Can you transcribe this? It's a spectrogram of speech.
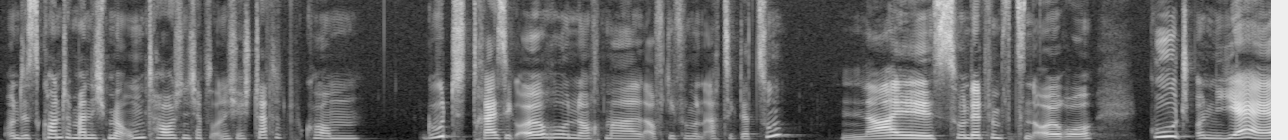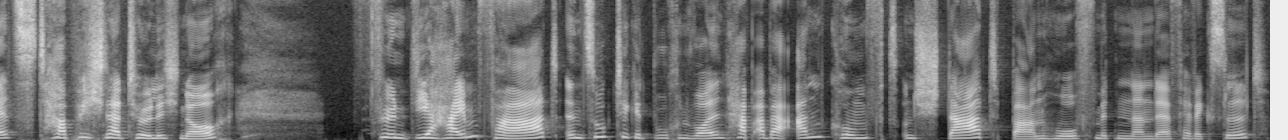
und es konnte man nicht mehr umtauschen. Ich habe es auch nicht erstattet bekommen. Gut, 30 Euro nochmal auf die 85 dazu. Nice, 115 Euro. Gut, und jetzt habe ich natürlich noch für die Heimfahrt ein Zugticket buchen wollen, habe aber Ankunfts- und Startbahnhof miteinander verwechselt.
